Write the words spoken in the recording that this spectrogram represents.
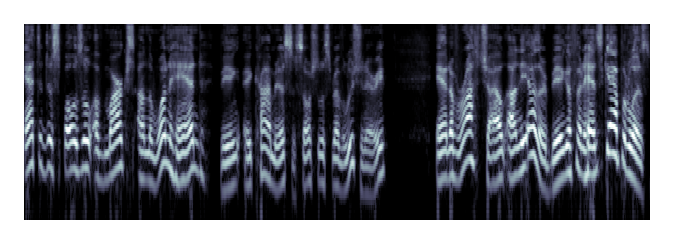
at the disposal of Marx on the one hand, being a communist, a socialist revolutionary, and of Rothschild on the other, being a finance capitalist.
